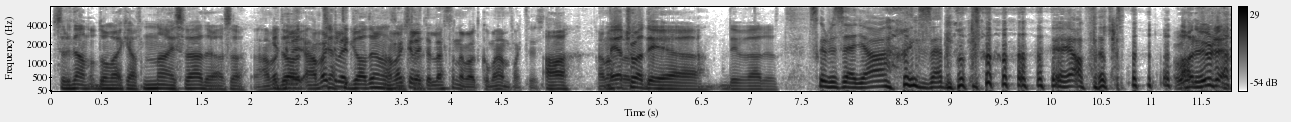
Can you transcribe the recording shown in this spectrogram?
Så det är den. Och de verkar ha haft nice väder alltså. Han verkar, Idag han verkar, 30 lite, grader han verkar lite ledsen över att komma hem faktiskt. Ja, Han men jag tror att det är, det är vädret. Ska du säga, jag har inte sett något. jag är avfällt. Har du gjort det?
